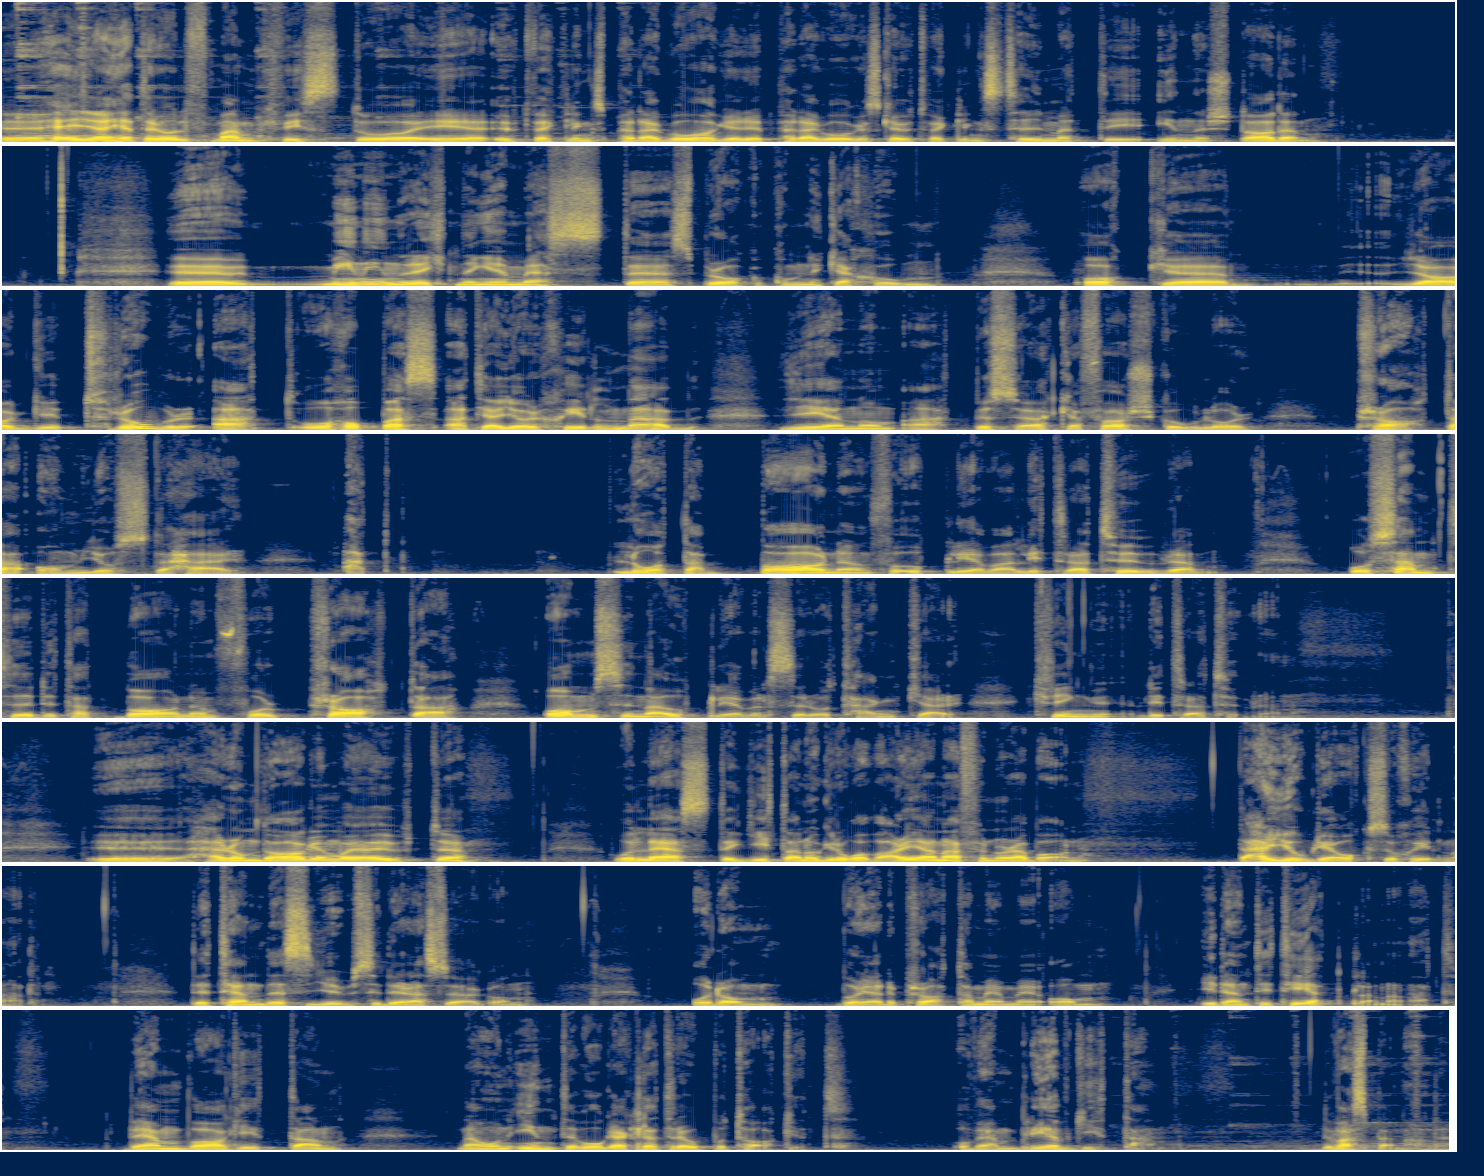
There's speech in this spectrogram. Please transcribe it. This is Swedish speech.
Eh, hej, jag heter Ulf Malmqvist och är utvecklingspedagog i det pedagogiska utvecklingsteamet i innerstaden. Eh, min inriktning är mest eh, språk och kommunikation. Och jag tror att och hoppas att jag gör skillnad genom att besöka förskolor, prata om just det här, att låta barnen få uppleva litteraturen. Och samtidigt att barnen får prata om sina upplevelser och tankar kring litteraturen. Uh, häromdagen var jag ute och läste Gittan och gråvargarna för några barn. Där gjorde jag också skillnad. Det tändes ljus i deras ögon. Och de började prata med mig om identitet bland annat. Vem var Gittan när hon inte vågar klättra upp på taket? Och vem blev Gittan? Det var spännande.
